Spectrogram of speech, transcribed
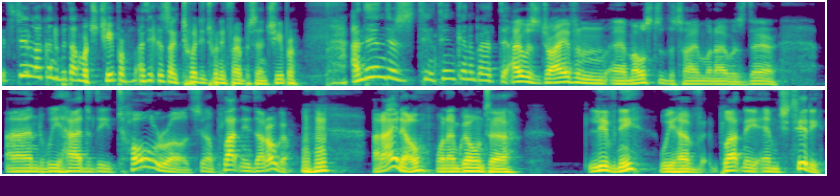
It's still not going to be that much cheaper. I think it's like 20, 25% cheaper. And then there's th- thinking about the, I was driving uh, most of the time when I was there, and we had the toll roads, you know, Platny Daroga. And I know when I'm going to Livni, we have Platny M4.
